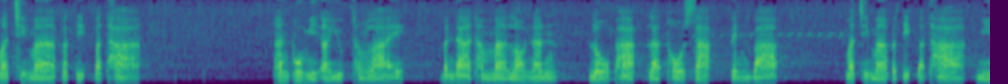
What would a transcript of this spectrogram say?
มัชชิมาปฏิปทา ท่านผู้มีอายุทั้งหลาย บรรดาธรรมะเหล่านั้น โลภะและโทสะเป็นบาป มัชฌิมาปฏิปทามี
